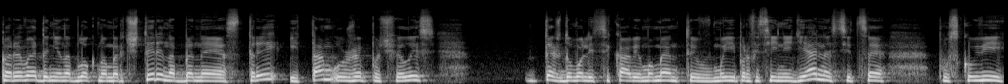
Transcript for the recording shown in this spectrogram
переведені на блок номер 4 на БНС 3, і там вже почались теж доволі цікаві моменти в моїй професійній діяльності. Це пускові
